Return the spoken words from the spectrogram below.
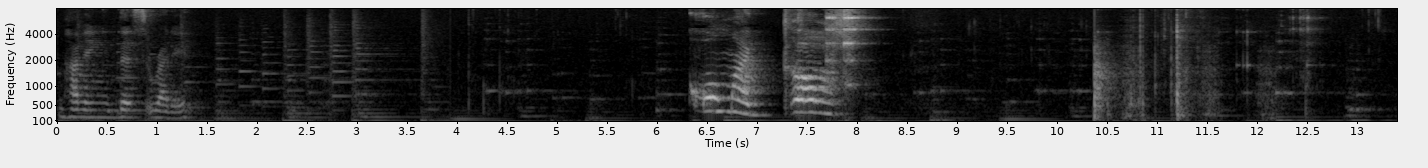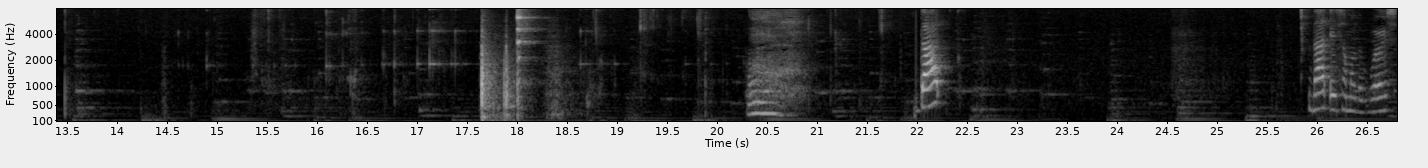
I'm having this ready. Oh my gosh. That is some of the worst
